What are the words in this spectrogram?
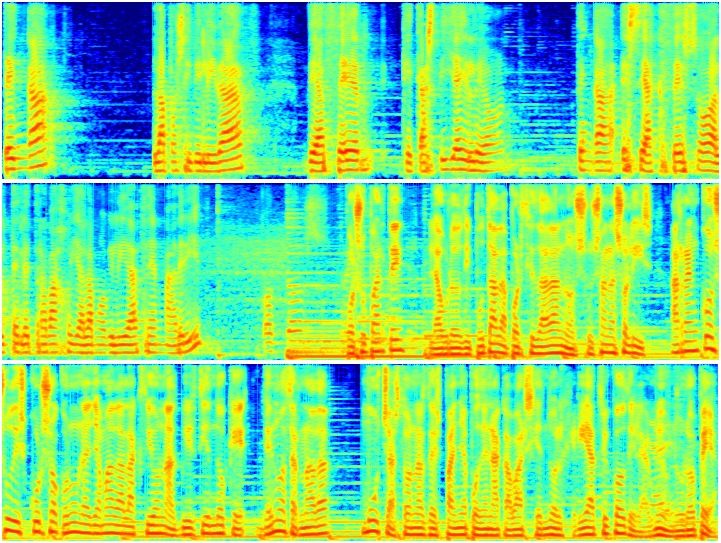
tenga la posibilidad de hacer que Castilla y León tenga ese acceso al teletrabajo y a la movilidad en Madrid por su parte, la eurodiputada por Ciudadanos Susana Solís arrancó su discurso con una llamada a la acción advirtiendo que, de no hacer nada, muchas zonas de España pueden acabar siendo el geriátrico de la Unión Europea.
